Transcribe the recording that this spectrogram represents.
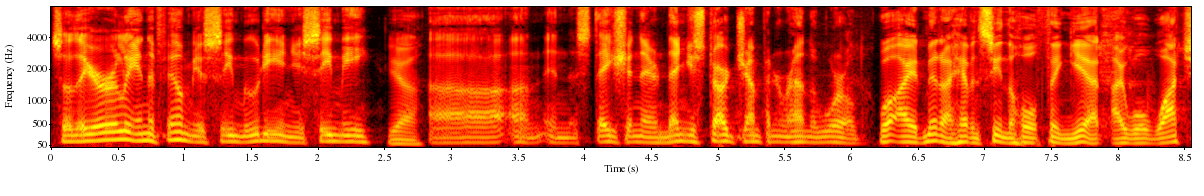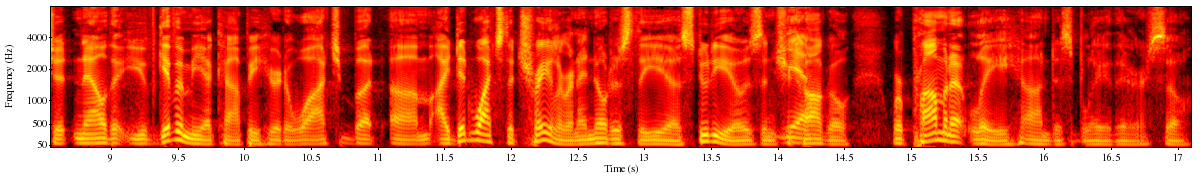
So the early in the film, you see Moody and you see me yeah. uh, on, in the station there, and then you start jumping around the world. Well, I admit I haven't seen the whole thing yet. I will watch it now that you've given me a copy here to watch. But um, I did watch the trailer, and I noticed the uh, studios in Chicago were prominently on display there. So,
